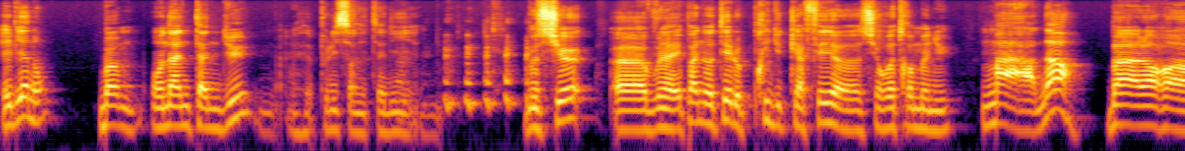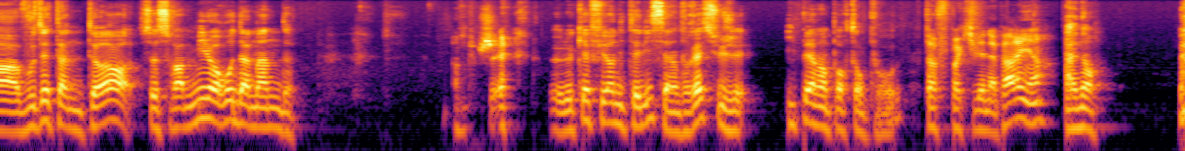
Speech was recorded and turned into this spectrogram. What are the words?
Eh bien non. Bon, on a entendu, la police en Italie, Monsieur, euh, vous n'avez pas noté le prix du café euh, sur votre menu. Bah non Bah alors, euh, vous êtes en tort, ce sera 1000 euros d'amende. Un peu cher. Le café en Italie, c'est un vrai sujet, hyper important pour eux. Putain, faut pas qu'ils viennent à Paris, hein. Ah non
